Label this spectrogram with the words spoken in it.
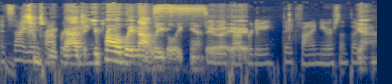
It's not your property. Yeah, You're probably not It's legally can't do it. Yeah, property. They'd fine you or something. Yeah. Um,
